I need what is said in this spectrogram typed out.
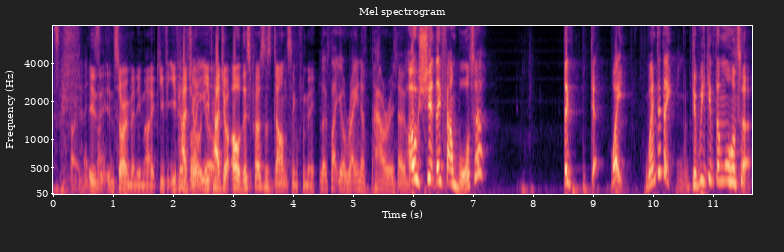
Sorry, Medi Is Mike. sorry, Mini Mike. You've you've had your like you've had your. Oh, this person's dancing for me. Looks like your reign of power is over. Oh shit! They found water. They d- wait. When did they? Did we give them water?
